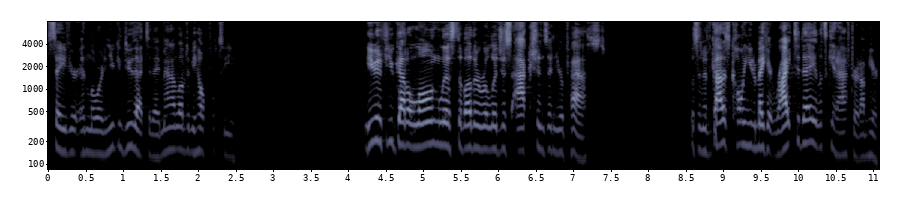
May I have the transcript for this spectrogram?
Savior and Lord. And you can do that today. Man, I'd love to be helpful to you. Even if you've got a long list of other religious actions in your past. Listen, if God is calling you to make it right today, let's get after it. I'm here.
